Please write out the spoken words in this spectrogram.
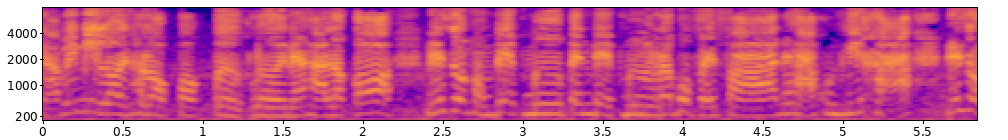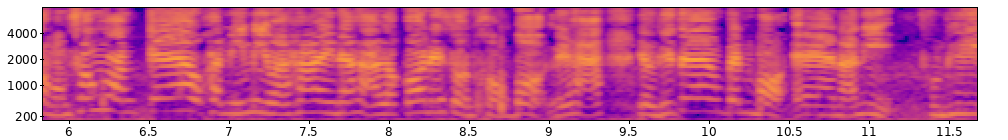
นะไม่มีรอยถลอกปอกเปิกเลยนะคะ แล้วก็ในส่วนของเบรกมือเป็นเบรกมือระบบไฟฟ้านะคะ คุณพี่ขาในส่วนของช่องวางแก้วคันนี้มีมาให้นะคะ แล้วก็ในส่วนของเบาะนะคะ อย่างที่แจ้งเป็นเบาะแอร์นะนี่คุณพี่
